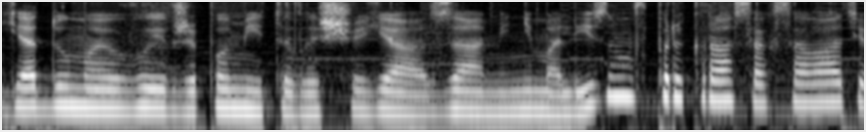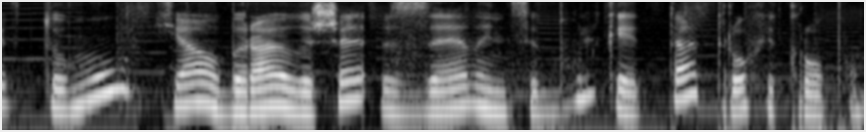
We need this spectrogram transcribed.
Я думаю, ви вже помітили, що я за мінімалізм в прикрасах салатів, тому я обираю лише зелень цибульки та трохи кропу.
